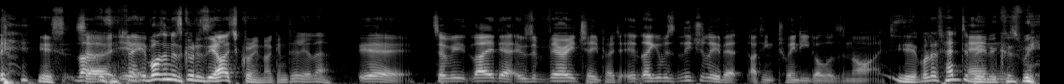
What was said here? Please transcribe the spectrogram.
Yes. So, yeah. It wasn't as good as the ice cream, I can tell you that. yeah. So we laid down. It was a very cheap hotel. It, like it was literally about I think twenty dollars a night. Yeah, well, it had to be because we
